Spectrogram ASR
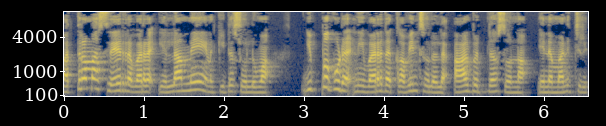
பத்திரமா சேர்ற வர எல்லாமே என்கிட்ட சொல்லுவான். இப்போ கூட நீ வரத கவின் சொல்லலை ஆல்பர்ட் தான் சொன்னான். என்னை மன்னிச்சிரு.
